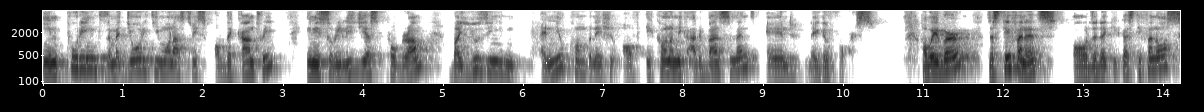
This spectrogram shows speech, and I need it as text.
in putting the majority monasteries of the country in his religious program by using a new combination of economic advancement and legal force. However, the Stephanites or the Dekika Stephanos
